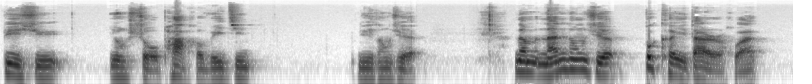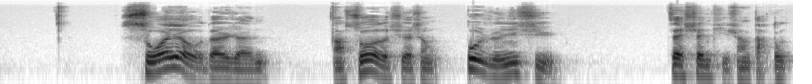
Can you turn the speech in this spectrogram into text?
必须用手帕和围巾，女同学，那么男同学不可以戴耳环。所有的人啊，所有的学生不允许在身体上打洞，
